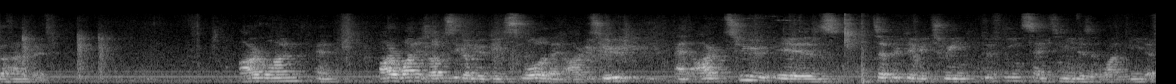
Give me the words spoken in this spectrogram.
to 100. R1 and R1 is obviously going to be smaller than R2, and R2 is typically between 15 centimeters and 1 meter.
